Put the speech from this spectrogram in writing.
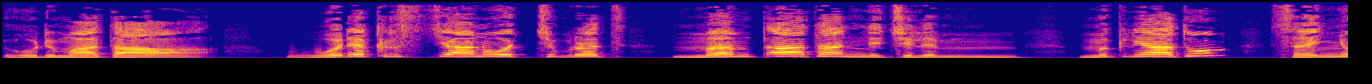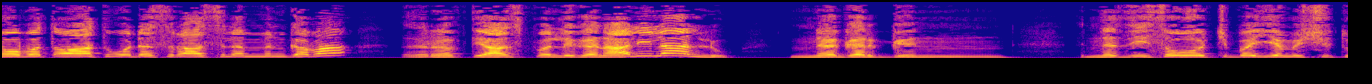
እሁድ ማታ ወደ ክርስቲያኖች ኅብረት መምጣት አንችልም ምክንያቱም ሰኞ በጠዋት ወደ ሥራ ስለምንገባ እረፍት ያስፈልገናል ይላሉ። ነገር ግን እነዚህ ሰዎች በየምሽቱ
